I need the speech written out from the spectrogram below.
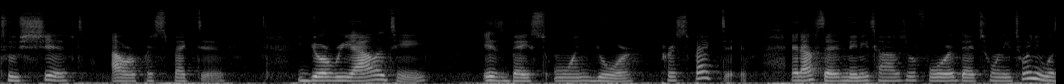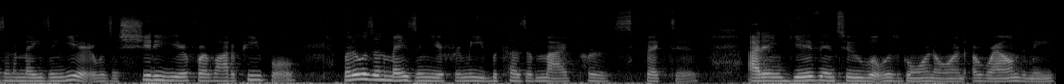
to shift our perspective. Your reality is based on your perspective. And I've said many times before that 2020 was an amazing year. It was a shitty year for a lot of people, but it was an amazing year for me because of my perspective. I didn't give into what was going on around me.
